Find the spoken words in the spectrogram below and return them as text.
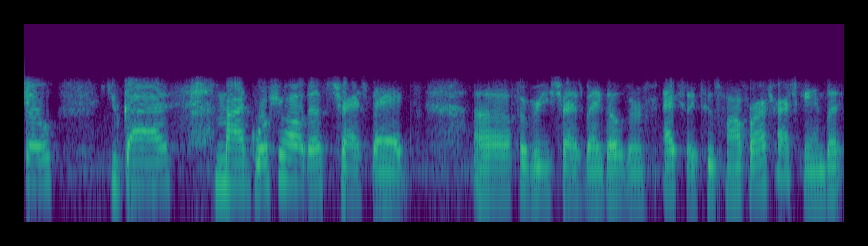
show you guys my grocery haul. Those trash bags, uh, Febreze trash bags. Those are actually too small for our trash can, but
